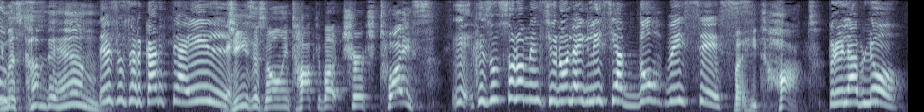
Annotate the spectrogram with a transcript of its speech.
You must Jesús. come to Him. Debes acercarte a Él. Jesus only talked about church twice, Eh, Jesús solo mencionó la iglesia dos veces, but He talked pero Él habló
